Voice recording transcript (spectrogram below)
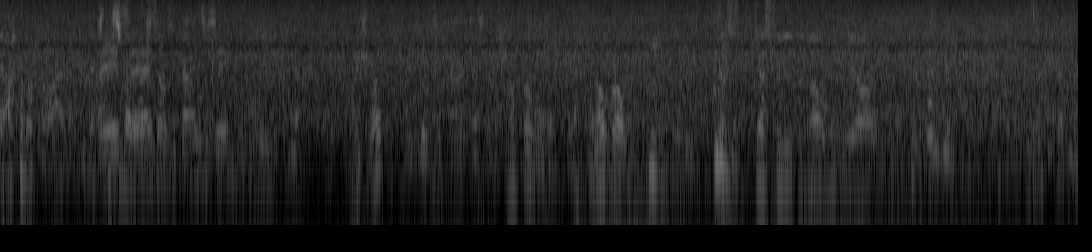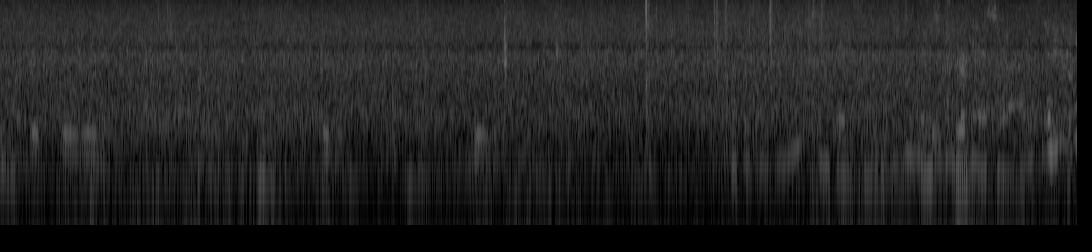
ja. Dat is wel best. onze kaartjes lot. No problem. No problem. just, just for you to know who we are. And... yeah.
